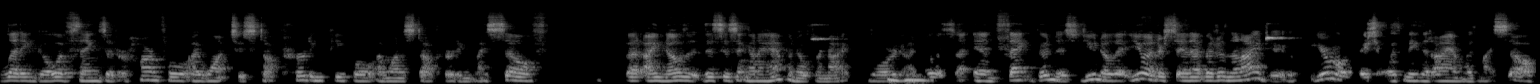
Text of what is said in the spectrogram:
letting go of things that are harmful. I want to stop hurting people. I want to stop hurting myself but I know that this isn't going to happen overnight, Lord. Mm-hmm. I know it's not, and thank goodness you know that you understand that better than I do. You're more patient with me than I am with myself.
